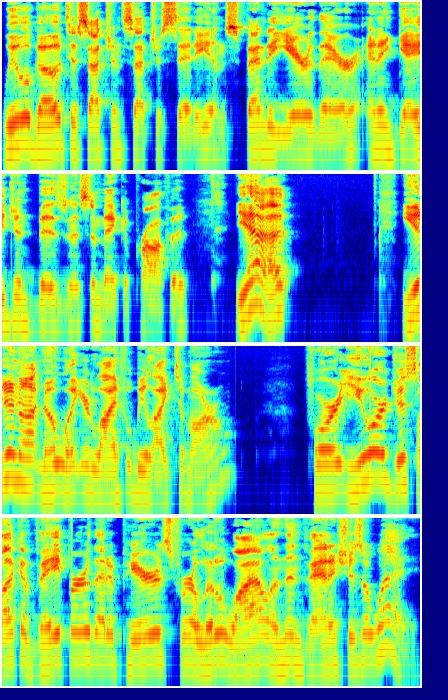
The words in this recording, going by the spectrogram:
we will go to such and such a city and spend a year there and engage in business and make a profit. Yet, you do not know what your life will be like tomorrow for you are just like a vapor that appears for a little while and then vanishes away.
